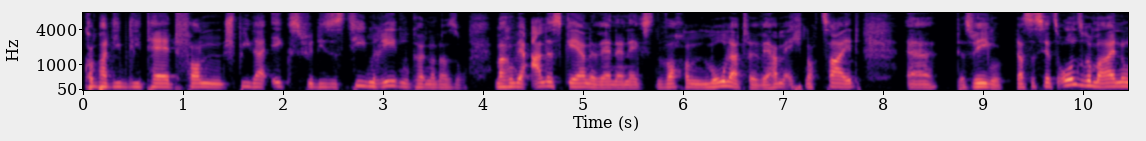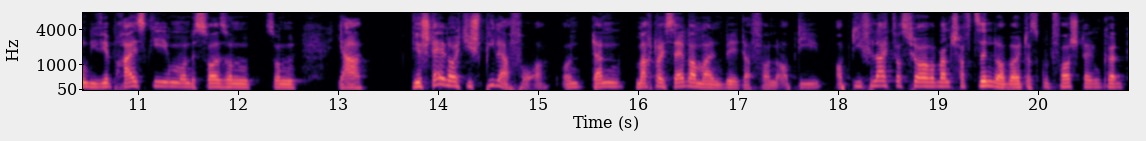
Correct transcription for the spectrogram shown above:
Kompatibilität von Spieler X für dieses Team reden können oder so. Machen wir alles gerne während der nächsten Wochen, Monate. Wir haben echt noch Zeit. Äh, deswegen, das ist jetzt unsere Meinung, die wir preisgeben und es soll so ein, so ein, ja, wir stellen euch die Spieler vor und dann macht euch selber mal ein Bild davon, ob die, ob die vielleicht was für eure Mannschaft sind, ob ihr euch das gut vorstellen könnt.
